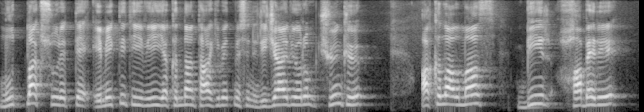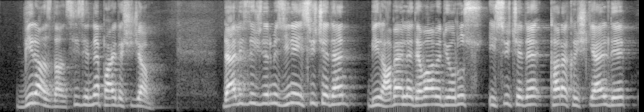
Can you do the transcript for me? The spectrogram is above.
mutlak surette Emekli TV'yi yakından takip etmesini rica ediyorum. Çünkü akıl almaz bir haberi birazdan sizinle paylaşacağım. Değerli izleyicilerimiz yine İsviçre'den bir haberle devam ediyoruz. İsviçre'de kara kış geldi.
